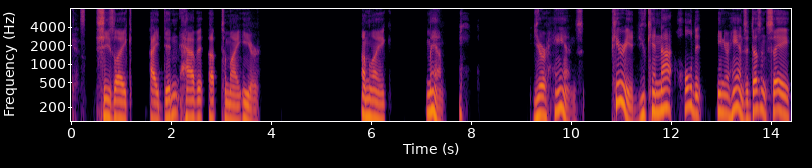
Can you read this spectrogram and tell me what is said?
to guess. She's like, "I didn't have it up to my ear." I'm like, "Ma'am, your hands. Period. You cannot hold it in your hands. It doesn't say,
